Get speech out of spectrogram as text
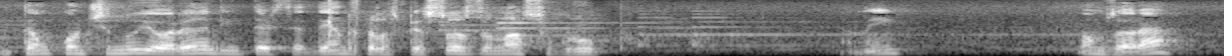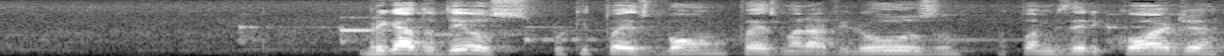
Então continue orando e intercedendo pelas pessoas do nosso grupo. Amém? Vamos orar? Obrigado, Deus, porque tu és bom, tu és maravilhoso, a tua misericórdia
